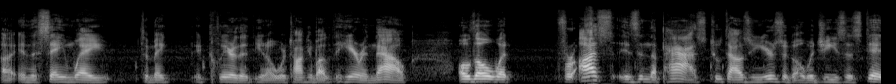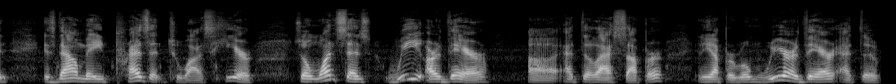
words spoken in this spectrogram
uh, in the same way, to make it clear that, you know, we're talking about the here and now. Although what for us is in the past, 2,000 years ago, what Jesus did, is now made present to us here. So, in one sense, we are there uh, at the Last Supper in the upper room. We are there at the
